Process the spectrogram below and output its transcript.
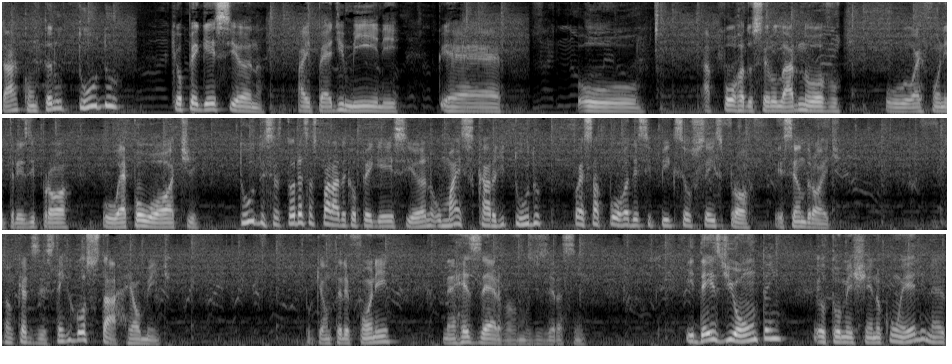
tá? Contando tudo que eu peguei esse ano. iPad mini, é, o a porra do celular novo, o iPhone 13 Pro, o Apple Watch, tudo todas essas paradas que eu peguei esse ano, o mais caro de tudo foi essa porra desse Pixel 6 Pro, esse Android. Então quer dizer, você tem que gostar realmente. Porque é um telefone né, reserva, vamos dizer assim. E desde ontem eu tô mexendo com ele, né?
